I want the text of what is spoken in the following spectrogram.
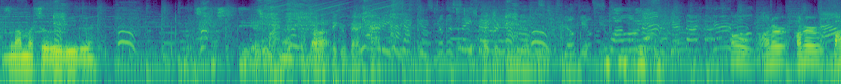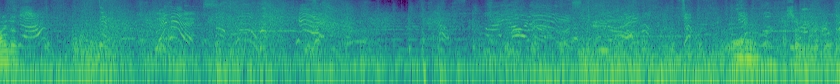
There's not much to loot either. It's fine. Nice, I I found a bigger backpack. Despite their doing that. Oh, on her, on her, behind us. That's not even a real guy.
